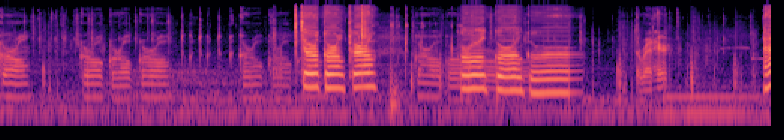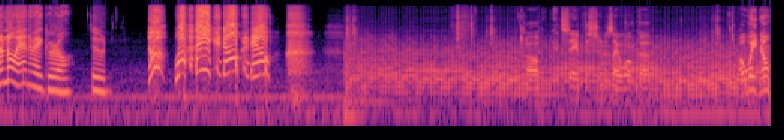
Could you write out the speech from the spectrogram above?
Girl, girl, girl, girl, girl, girl, Girl, girl, girl. girl, Girl, girl, girl. The red hair. I don't know anime girl, dude. what? Hey! Ew! Ew! Oh, it saved as soon as I woke up. Oh wait, no.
